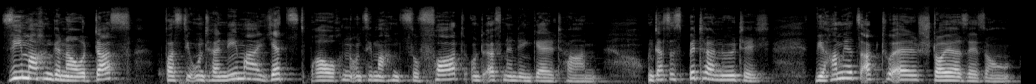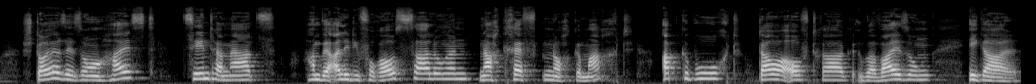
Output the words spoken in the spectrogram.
Sie machen genau das, was die Unternehmer jetzt brauchen und sie machen es sofort und öffnen den Geldhahn. Und das ist bitter nötig. Wir haben jetzt aktuell Steuersaison. Steuersaison heißt, 10. März haben wir alle die Vorauszahlungen nach Kräften noch gemacht, abgebucht, Dauerauftrag, Überweisung, egal.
